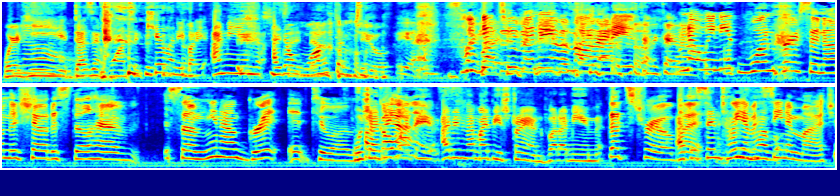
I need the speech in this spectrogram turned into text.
Where he doesn't want to kill anybody. I mean, I don't want them to. yeah We've got too many of them already. No, we need one person on the show to still have some, you know, grit into to them. Which I think might be, I mean that might be Strand, but I mean that's true. At the same time, we haven't have- seen him much.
